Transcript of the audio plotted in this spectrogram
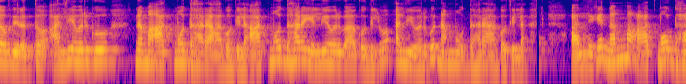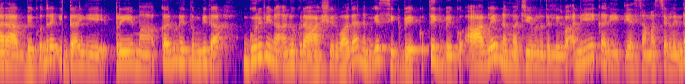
ಕವ್ದಿರುತ್ತೋ, ಅಲ್ಲಿಯವರೆಗೂ ನಮ್ಮ ಆತ್ಮೋದ್ಧಾರ ಆಗೋದಿಲ್ಲ. ಆತ್ಮೋದ್ಧಾರ ಎಲ್ಲಿಯವರೆಗೂ ಆಗೋದಿಲ್ವೋ, ಅಲ್ಲಿಯವರೆಗೂ ನಮ್ಮ ಉದ್ಧಾರ ಆಗೋದಿಲ್ಲ. ಅಲ್ಲಿಗೆ ನಮ್ಮ ಆತ್ಮೋದ್ಧಾರ ಆಗಬೇಕು. ಅಂದರೆ ದಯೆ, ಪ್ರೇಮ, ಕರುಣೆ ತುಂಬಿದ ಗುರುವಿನ ಅನುಗ್ರಹ, ಆಶೀರ್ವಾದ ನಮಗೆ ಸಿಗಬೇಕು. ಸಿಗಬೇಕು. ಆಗಲೇ ನಮ್ಮ ಜೀವನದಲ್ಲಿರುವ ಅನೇಕ ರೀತಿಯ ಸಮಸ್ಯೆಗಳಿಂದ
